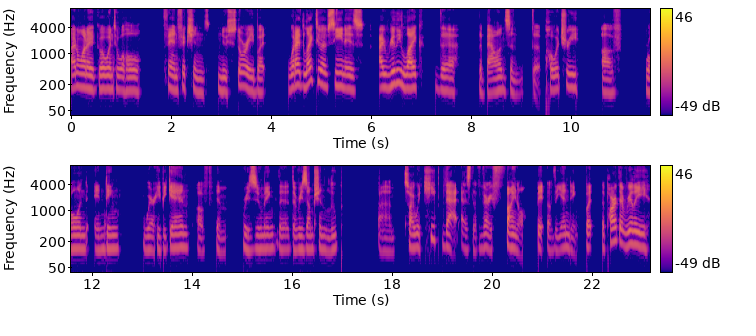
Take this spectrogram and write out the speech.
I don't want to go into a whole fan fiction new story, but what I'd like to have seen is I really like the the balance and the poetry of Roland ending where he began, of him resuming the the resumption loop. Um, so I would keep that as the very final bit of the ending. But the part that really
